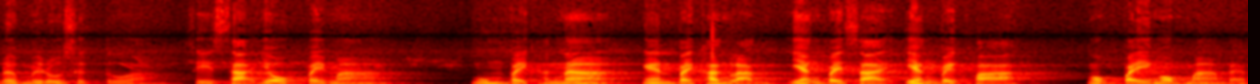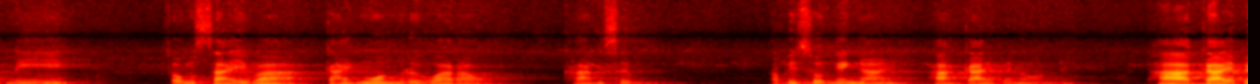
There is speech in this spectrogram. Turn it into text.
เริ่มไม่รู้สึกตัว ศีรษะโยกไปมา งุ้มไปข้างหน้า แงนไปข้างหลัง เอียงไปซ้าย เอียงไปขวา งกไปงกมาแบบนี้ สงสัยว่ากายง่วงหรือว่าเราคลานซึมเราพิสูจน์ง่าย ๆ พากายไปนอนเลยพากายไป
